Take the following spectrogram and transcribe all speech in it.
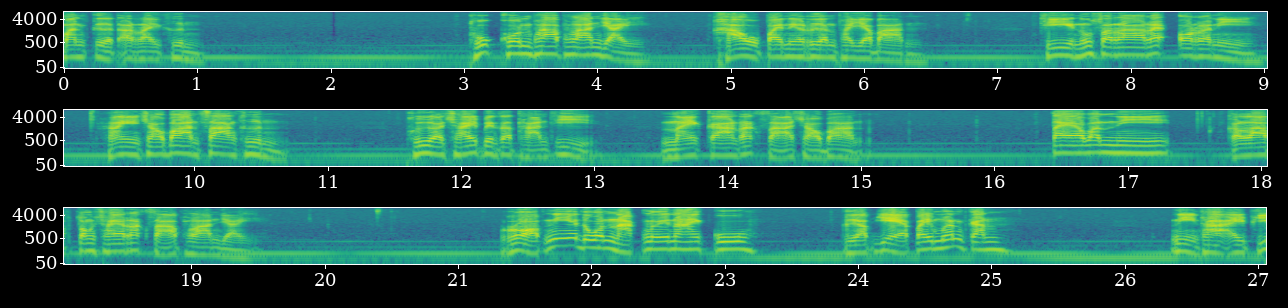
มันเกิดอะไรขึ้น ทุกคนพาพลานใหญ่ เข้าไปในเรือนพยาบาล ที่นุสราและอรณีให้ชาวบ้านสร้างขึ้น เพื่อใช้เป็นสถานที่ในการรักษาชาวบ้าน แต่วันนี้กลับต้องใช้รักษาพลานใหญ่ รอบนี้โดนหนักเลยนายกู เกือบแย่ไปเหมือนกัน นี่ถ้าไอ้ผี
